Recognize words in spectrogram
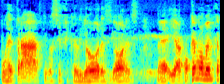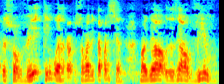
por retrato, que você fica ali horas e horas. Né? E a qualquer momento que a pessoa vê, quem conhece aquela pessoa vai ver que tá aparecendo. Mas o desenho ao vivo,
